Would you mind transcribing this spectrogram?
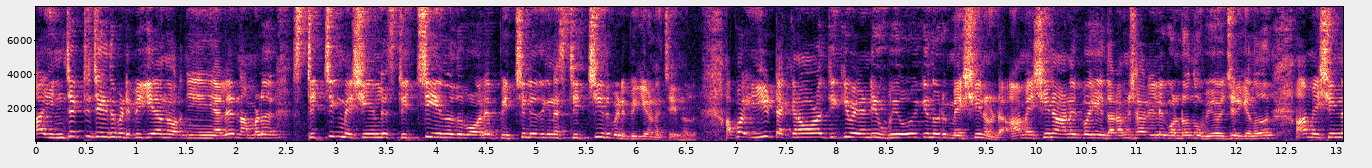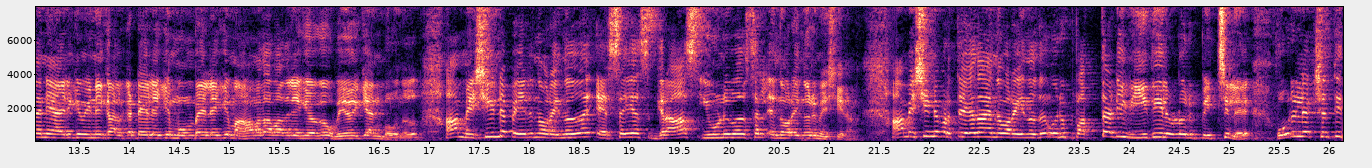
ആ ഇഞ്ചക്ട് ചെയ്ത് പിടിപ്പിക്കുക എന്ന് പറഞ്ഞു കഴിഞ്ഞാൽ നമ്മൾ സ്റ്റിച്ചിങ് മെഷീനിൽ സ്റ്റിച്ച് ചെയ്യുന്നത് പോലെ പിച്ചിൽ ഇതിങ്ങനെ സ്റ്റിച്ച് ചെയ്ത് പിടിപ്പിക്കുകയാണ് ചെയ്യുന്നത്. അപ്പോൾ ഈ ടെക്നോളജിക്ക് വേണ്ടി ഉപയോഗിക്കുന്ന ഒരു മെഷീനുണ്ട് ആ മെഷീനാണ് ഇപ്പോൾ ഈ ധർമ്മശാലയിൽ കൊണ്ടുവന്ന് ഉപയോഗിച്ചിരിക്കുന്നത്. ആ മെഷീൻ തന്നെ ആയിരിക്കും ഇനി കൽക്കട്ടയിലേക്കും മുംബൈയിലേക്കും അഹമ്മദാബാദിലേക്കും ഒക്കെ ഉപയോഗിക്കാൻ പോകുന്നത്. ആ മെഷീന്റെ പേര് എന്ന് പറയുന്നത് S I S grass universal എന്ന് പറയുന്ന ഒരു മെഷീനാണ് ആ മെഷീന്റെ പ്രത്യേകത എന്ന് പറയുന്നത് ഒരു പത്തടി വീതിയിലുള്ള ഒരു പിച്ചിൽ ഒരു ലക്ഷത്തി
